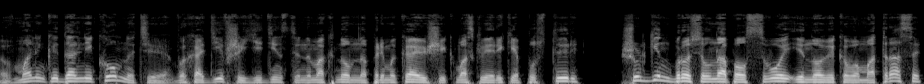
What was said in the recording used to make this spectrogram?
В маленькой дальней комнате, выходившей единственным окном на примыкающий к Москве реке пустырь, Шульгин бросил на пол свой и Новикова матрасы,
